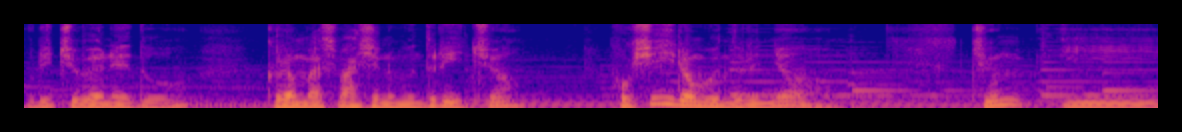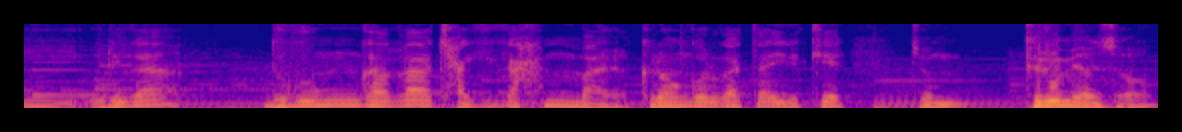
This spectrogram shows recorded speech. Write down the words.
우리 주변에도 그런 말씀 하시는 분들이 있죠. 혹시 이런 분들은요. 지금 이 우리가 누군가가 자기가 한 말 그런 걸 갖다 이렇게 좀 들으면서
